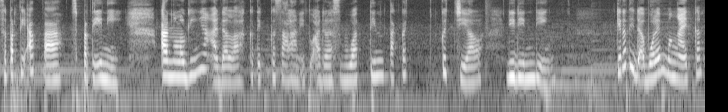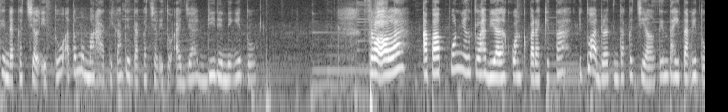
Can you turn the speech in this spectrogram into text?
Seperti apa? Seperti ini. Analoginya adalah ketika kesalahan itu adalah sebuah tinta ke kecil di dinding kita tidak boleh mengaitkan tindak kecil itu atau memerhatikan tindak kecil itu aja di dinding itu. Seolah-olah apa pun yang telah dia lakukan kepada kita itu adalah tinta kecil, tinta hitam itu.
